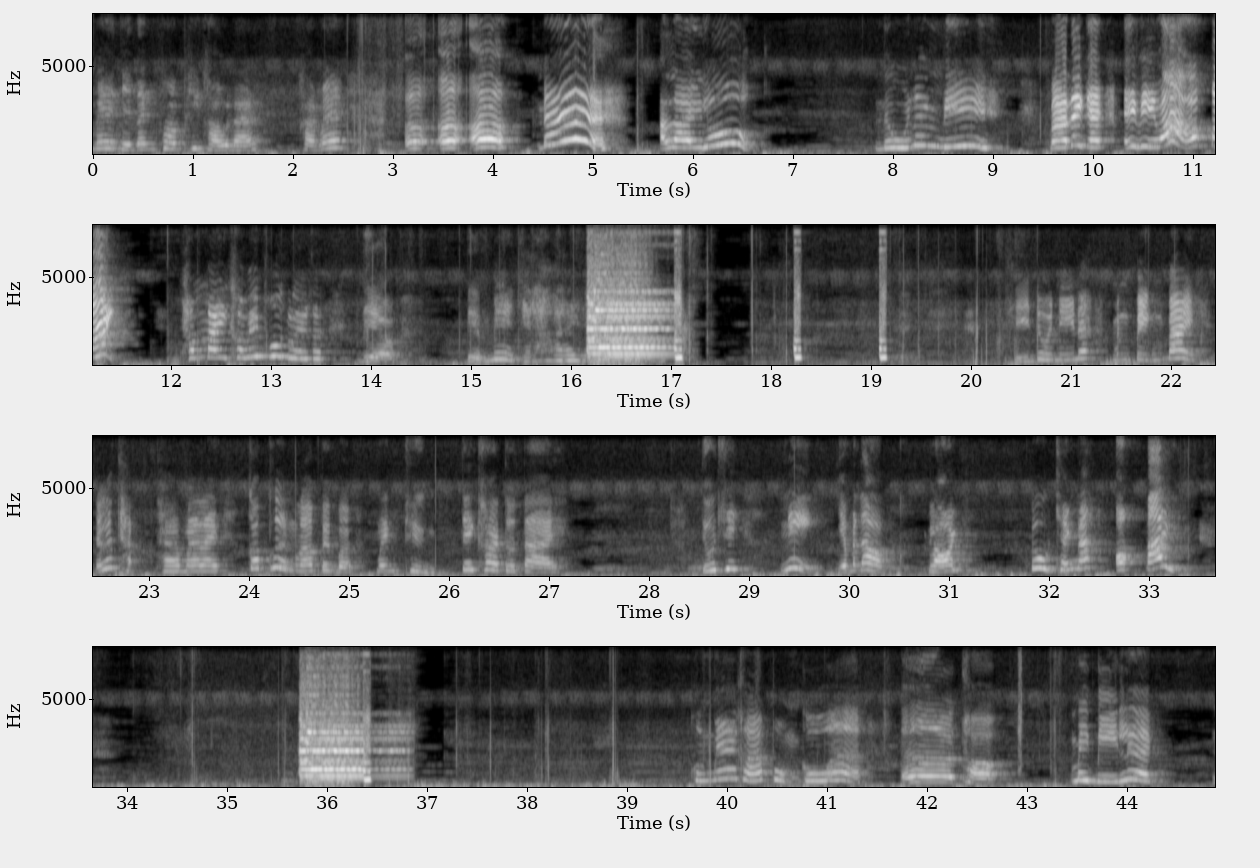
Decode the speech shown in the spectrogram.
แม่จะนั่งเฝ้าพี่เขานะ ค่ะแม่ เออเออเออแม่ อะไรลูกหนูนั่งดีมาได้ไงไอ้วีว่าออกไปทำไมเขาไม่พูดเลยคะเดี๋ยว เดี๋ยวแม่จะเล่าอะไรนะ สีตัวนี้นะ มันปิงไปแล้วก็ทำอะไร ก็เพื่อนเราไปบอกมันถึงได้ฆ่าตัวตาย ดูสิ นี่ อย่ามาดอกร้อนลูกฉันนะ ออกไป คุณแม่ครับ ผมกลัว เออเถอะไม่มีเลือด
